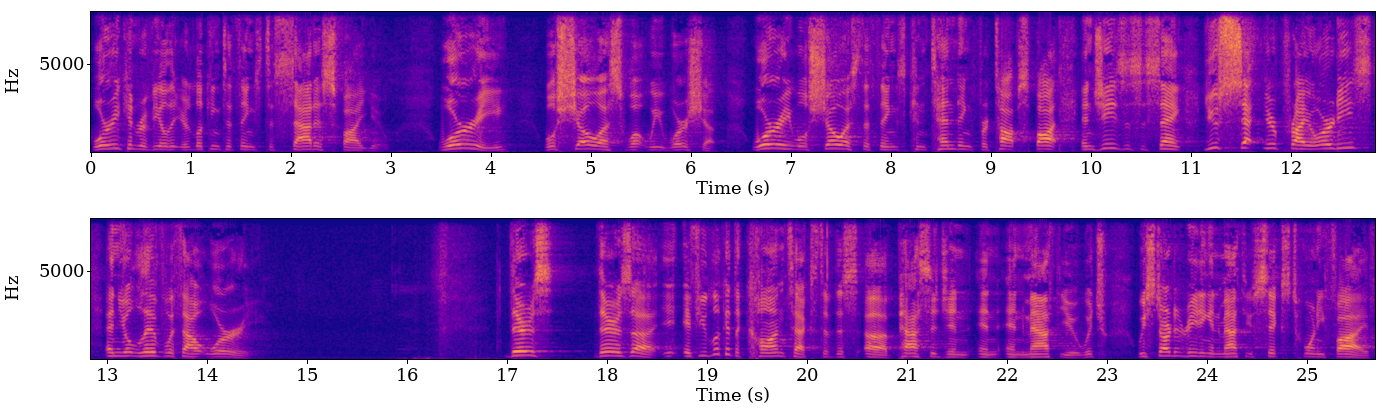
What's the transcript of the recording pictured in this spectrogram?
Worry can reveal that you're looking to things to satisfy you. Worry will show us what we worship. Worry will show us the things contending for top spot. And Jesus is saying, You set your priorities and you'll live without worry. There's, there's a, if you look at the context of this uh, passage in, in, in Matthew, which we started reading in Matthew 6 25,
